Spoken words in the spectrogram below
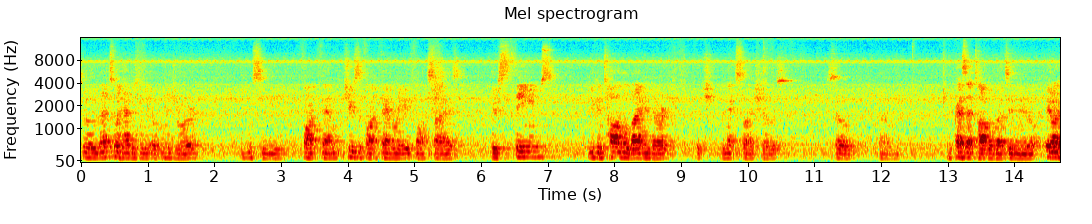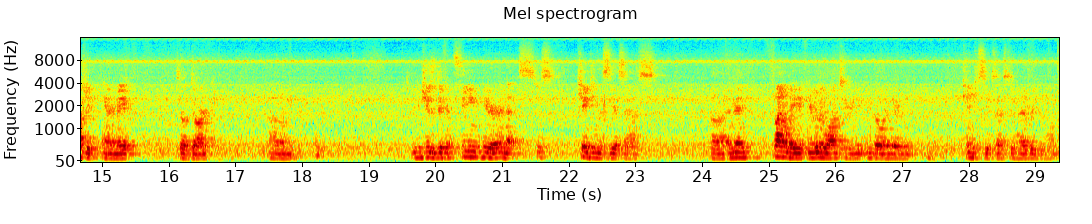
so that's what happens when you open the drawer. You can see font fam, choose the font family, font size. There's themes. You can toggle light and dark, which the next slide shows. So um, you press that toggle button and it'll, it'll actually animate so dark. Um, you can choose a different theme here, and that's just changing the CSS. Uh, and then finally, if you really want to, you can go in there and change the CSS to however you want.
